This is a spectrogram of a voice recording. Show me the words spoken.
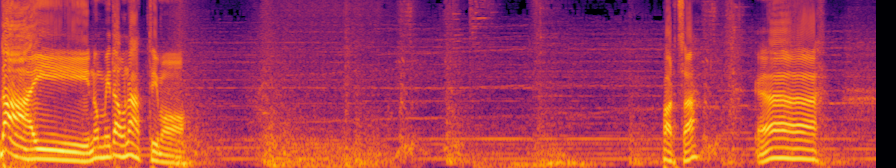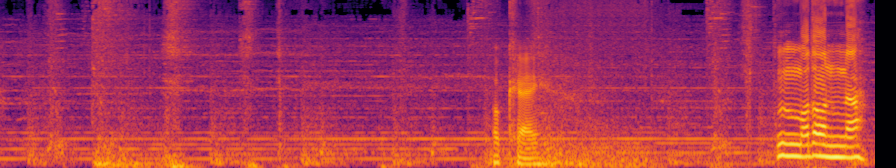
Dai! Non mi dà un attimo! Forza? Uh. Ok. Madonna!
